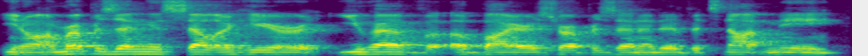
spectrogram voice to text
you know, I'm representing the seller here. You have a buyer's representative. It's not me.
